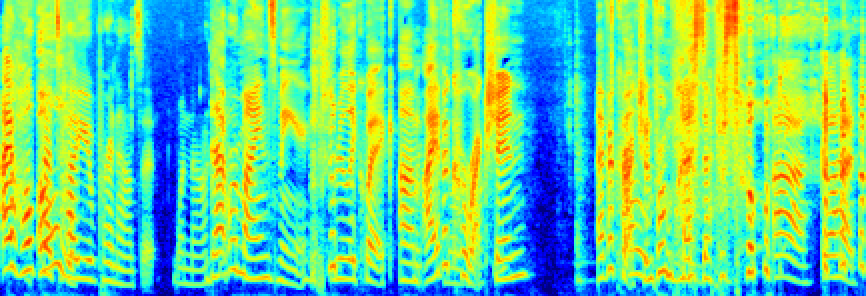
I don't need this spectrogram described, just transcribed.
I hope that's Oh. how you pronounce it. Waunakee. That reminds me, really quick. Um, Like I have a Milwaukee? correction. I have a correction Oh. from last episode. Ah, go ahead.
